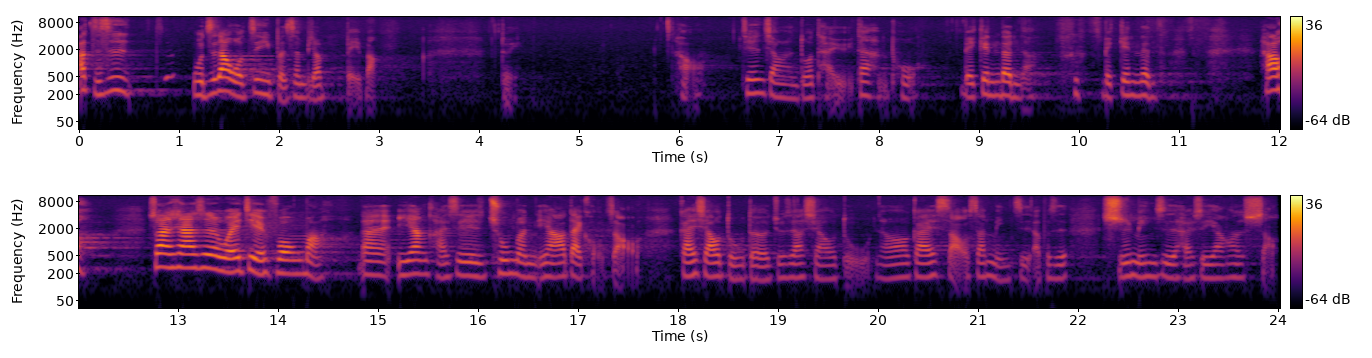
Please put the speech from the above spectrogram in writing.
啊，只是我知道我自己本身比较北吧，对，好，今天讲了很多台语，但很破，没更嫩啊，没更嫩。好，虽然现在是微解封嘛，但一样还是出门一样要戴口罩，该消毒的就是要消毒，然后该扫三明治啊，不是实名制，还是一样要扫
